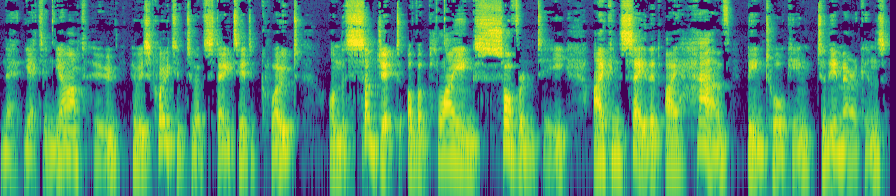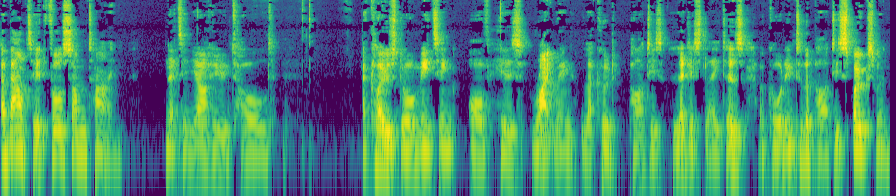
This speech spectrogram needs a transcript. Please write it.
Netanyahu, who is quoted to have stated, quote, on the subject of applying sovereignty, I can say that I have been talking to the Americans about it for some time. Netanyahu told a closed door meeting of his right wing Likud party's legislators, according to the party's spokesman.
